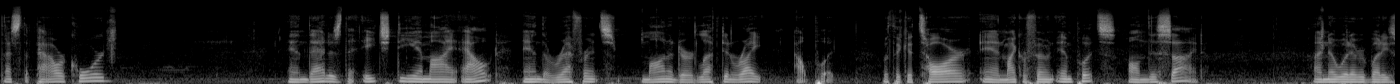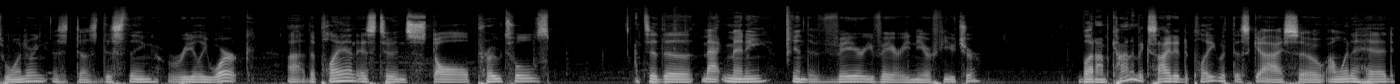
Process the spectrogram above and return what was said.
That's the power cord. And that is the HDMI out and the reference monitor left and right output with the guitar and microphone inputs on this side. I know what everybody's wondering is does this thing really work? Uh, the plan is to install Pro Tools to the Mac Mini in the very, very near future. But I'm kind of excited to play with this guy, so I went ahead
